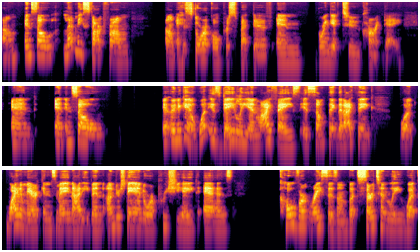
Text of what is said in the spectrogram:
Um, and so let me start from um, a historical perspective and bring it to current day. And and and so and again, what is daily in my face is something that I think what white Americans may not even understand or appreciate as covert racism, but certainly what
